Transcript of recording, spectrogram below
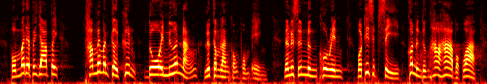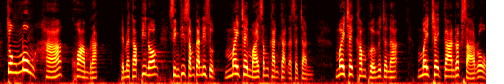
ๆ ผมไม่ได้พยายามไปทำให้มันเกิดขึ้นโดยเนื้อหนังหรือกำลังของผมเองในหนังสือหนึ่งโครินบทที่ 14 ข้อหนึ่งถึงห้าห้าบอกว่า จงมุ่งหาความรักเห็นไหมครับ พี่น้องสิ่งที่สำคัญที่สุดไม่ใช่หมายสำคัญการอัศจรรย์ ไม่ใช่คำเผยพระชนะ ไม่ใช่การรักษาโรค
